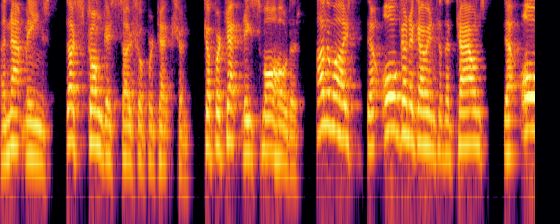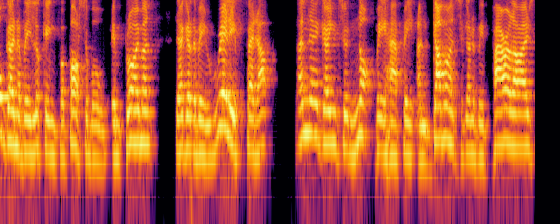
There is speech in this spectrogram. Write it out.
And that means the strongest social protection to protect these smallholders. Otherwise, they're all going to go into the towns. They're all going to be looking for possible employment. They're going to be really fed up and they're going to not be happy and governments are going to be paralyzed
